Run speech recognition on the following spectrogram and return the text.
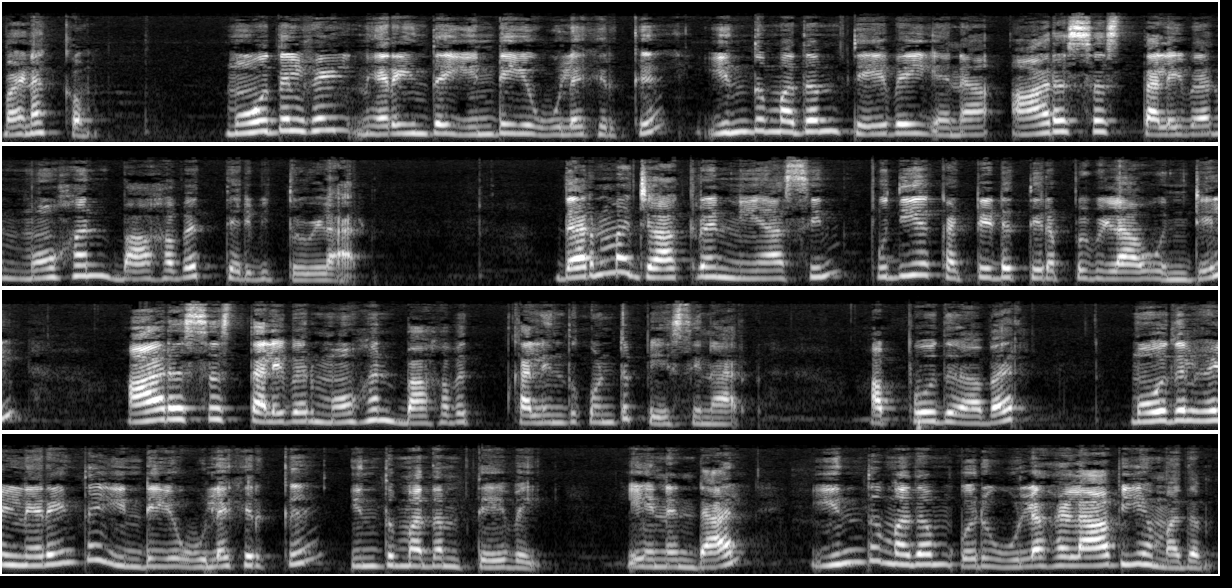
வணக்கம். மோதல்கள் நிறைந்த இன்றைய உலகிற்கு இந்து மதம் தேவை என ஆர்எஸ்எஸ் தலைவர் மோகன் பாகவத் தெரிவித்துள்ளார். தர்ம ஜாக்ரன் நியாஸின் புதிய கட்டிட திறப்பு விழா ஒன்றில் ஆர்எஸ்எஸ் தலைவர் மோகன் பாகவத் கலந்து கொண்டு பேசினார். அப்போது அவர் மோதல்கள் நிறைந்த இன்றைய உலகிற்கு இந்து மதம் தேவை. ஏனென்றால் இந்து மதம் ஒரு உலகளாவிய மதம்.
